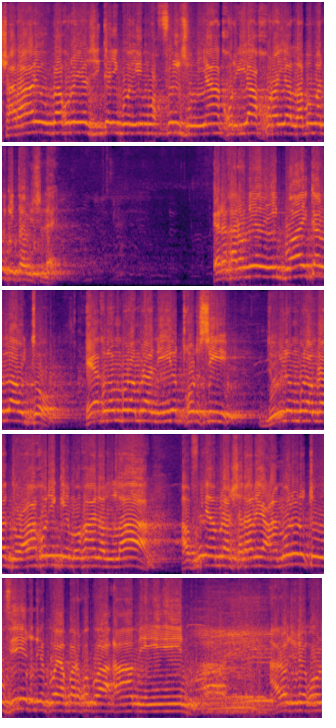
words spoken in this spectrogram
সারারে উবা করাইয়া জিকাইব এই মহফিল শুনিয়া, করিয়া, খরাইয়া লাভবান কিতা হয়েছিল এর কারণে এই বয় কারলা হইতো? এক নম্বর আমরা নিয়ত করছি, দুই নম্বর আমরা দোয়া করি কে মহান আল্লাহ আপনি আমরা সারারে আমলের তৌফিক দিয়ে কয় একবার হোক আমিন। আরও জোরে কোন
